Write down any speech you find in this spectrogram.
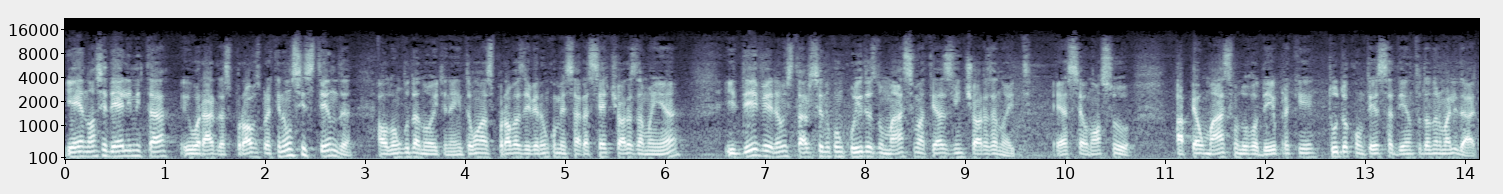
E aí a nossa ideia é limitar o horário das provas para que não se estenda ao longo da noite. Né? Então as provas deverão começar às 7 horas da manhã e deverão estar sendo concluídas no máximo até às 20 horas da noite. Esse é o nosso papel máximo do rodeio para que tudo aconteça dentro da normalidade.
